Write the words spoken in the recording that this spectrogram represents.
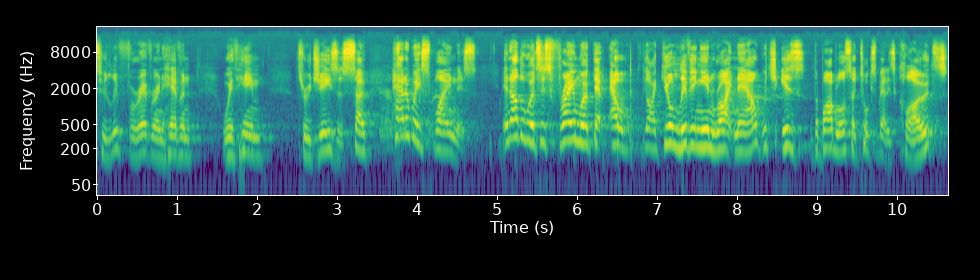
to live forever in heaven with Him through Jesus. So, how do we explain this? In other words, this framework that our, like you're living in right now, which is the Bible also talks about is clothes,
